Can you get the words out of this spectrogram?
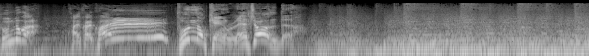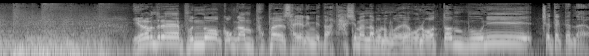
분노가 콸콸콸! 분노킹 레전드. 여러분들의 분노 공감 폭발 사연입니다. 다시 만나보는 거예요. 오늘 어떤 분이 채택됐나요?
